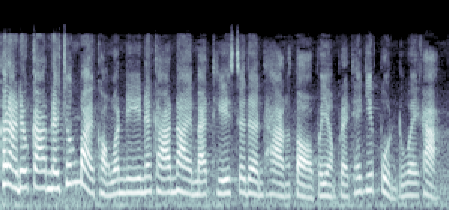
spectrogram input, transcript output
ขณะเดียวกันในช่วงบ่ายของวันนี้นะคะนายแมตติสจะเดินทางต่อไปยังประเทศญี่ปุ่นด้วยค่ะ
